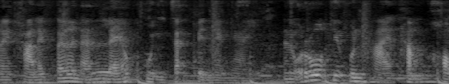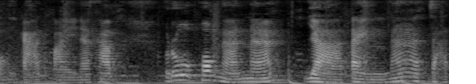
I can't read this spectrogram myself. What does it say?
ในคาแรคเตอร์นั้นแล้วคุณจะเป็นยังไง รูปที่คุณถ่ายทำคอมการ์ดไปนะครับ รูปพวกนั้นนะ อย่าแต่งหน้าจัด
